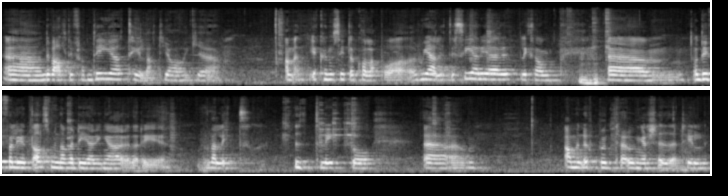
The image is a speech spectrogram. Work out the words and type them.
Äh, det var alltid från det till att jag ja, men, jag kunde sitta och kolla på realityserier liksom. Mm. Um, och det följer inte alls mina värderingar där det är väldigt ytligt och um, ja, men uppmuntra unga tjejer till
